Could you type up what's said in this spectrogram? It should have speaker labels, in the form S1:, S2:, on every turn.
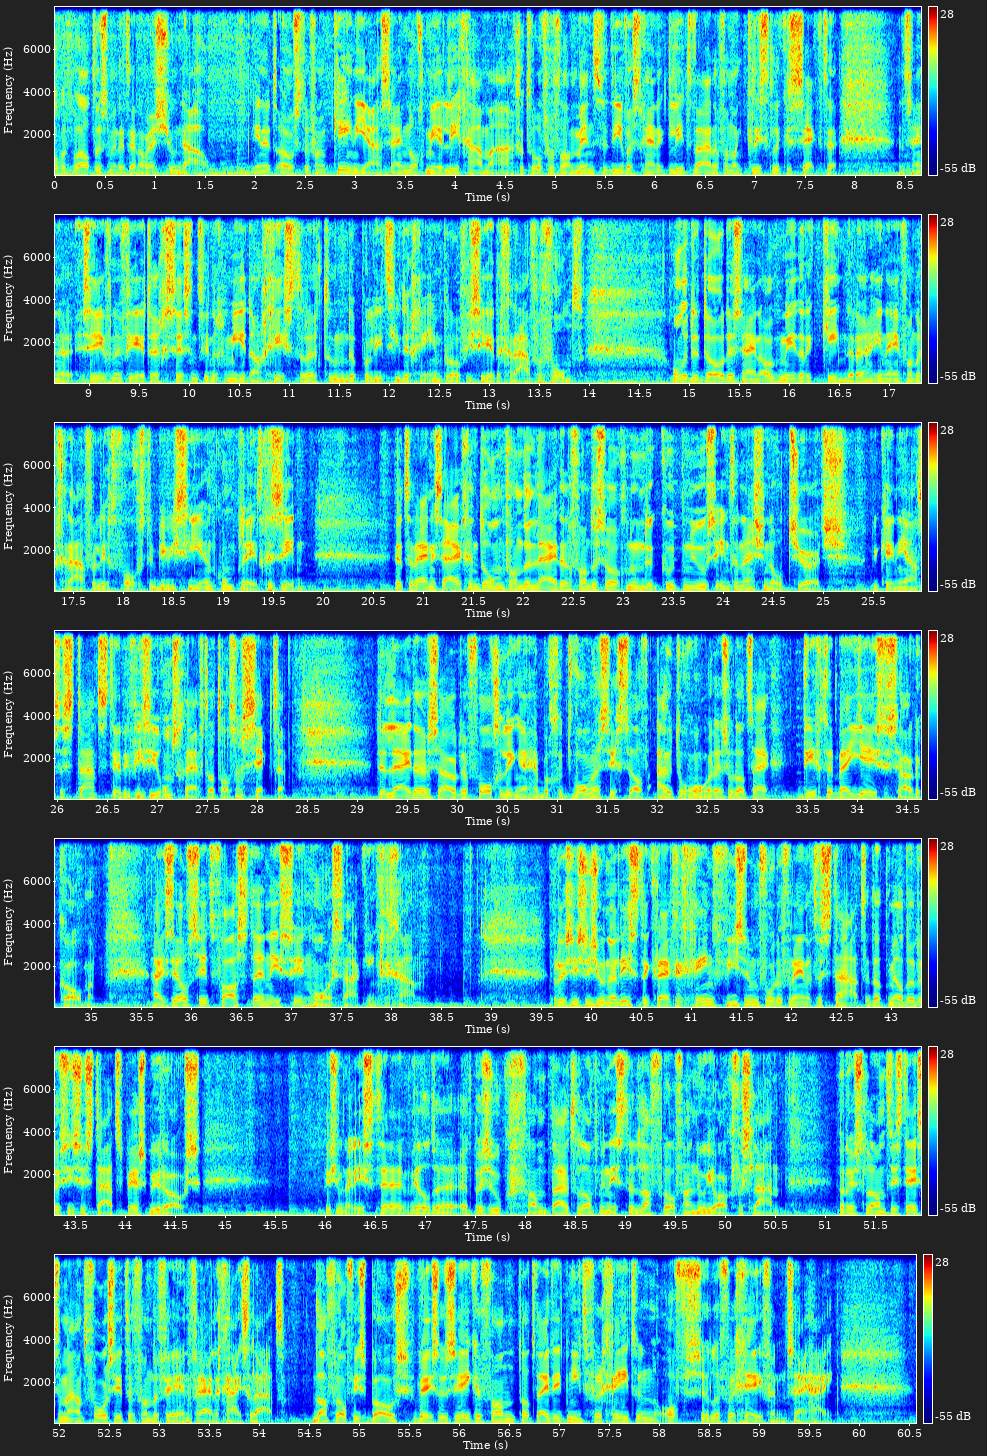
S1: Robert Walters met het NOS Journaal. In het oosten van Kenia zijn nog meer lichamen aangetroffen van mensen die waarschijnlijk lid waren van een christelijke secte. Het zijn er 47, 26 meer dan gisteren toen de politie de geïmproviseerde graven vond. Onder de doden zijn ook meerdere kinderen. In een van de graven ligt volgens de BBC een compleet gezin. Het terrein is eigendom van de leider van de zogenoemde Good News International Church. De Keniaanse staatstelevisie omschrijft dat als een secte. De leider zou de volgelingen hebben gedwongen zichzelf uit te hongeren... zodat zij dichter bij Jezus zouden komen. Hij zelf zit vast en is in hongerstaking gegaan. Russische journalisten krijgen geen visum voor de Verenigde Staten. Dat melden Russische staatspersbureaus. De journalisten wilden het bezoek van buitenlandminister Lavrov aan New York verslaan. Rusland is deze maand voorzitter van de VN-veiligheidsraad. Lavrov is boos, wees er zeker van dat wij dit niet vergeten of zullen vergeven, zei hij.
